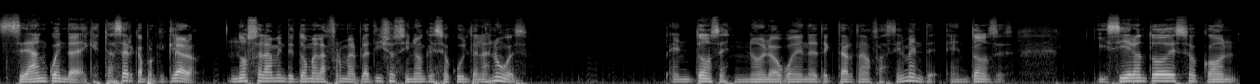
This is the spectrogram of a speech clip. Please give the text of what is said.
se dan cuenta de que está cerca porque claro, no solamente toma la forma del platillo, sino que se oculta en las nubes entonces no lo pueden detectar tan fácilmente. Entonces, hicieron todo eso con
